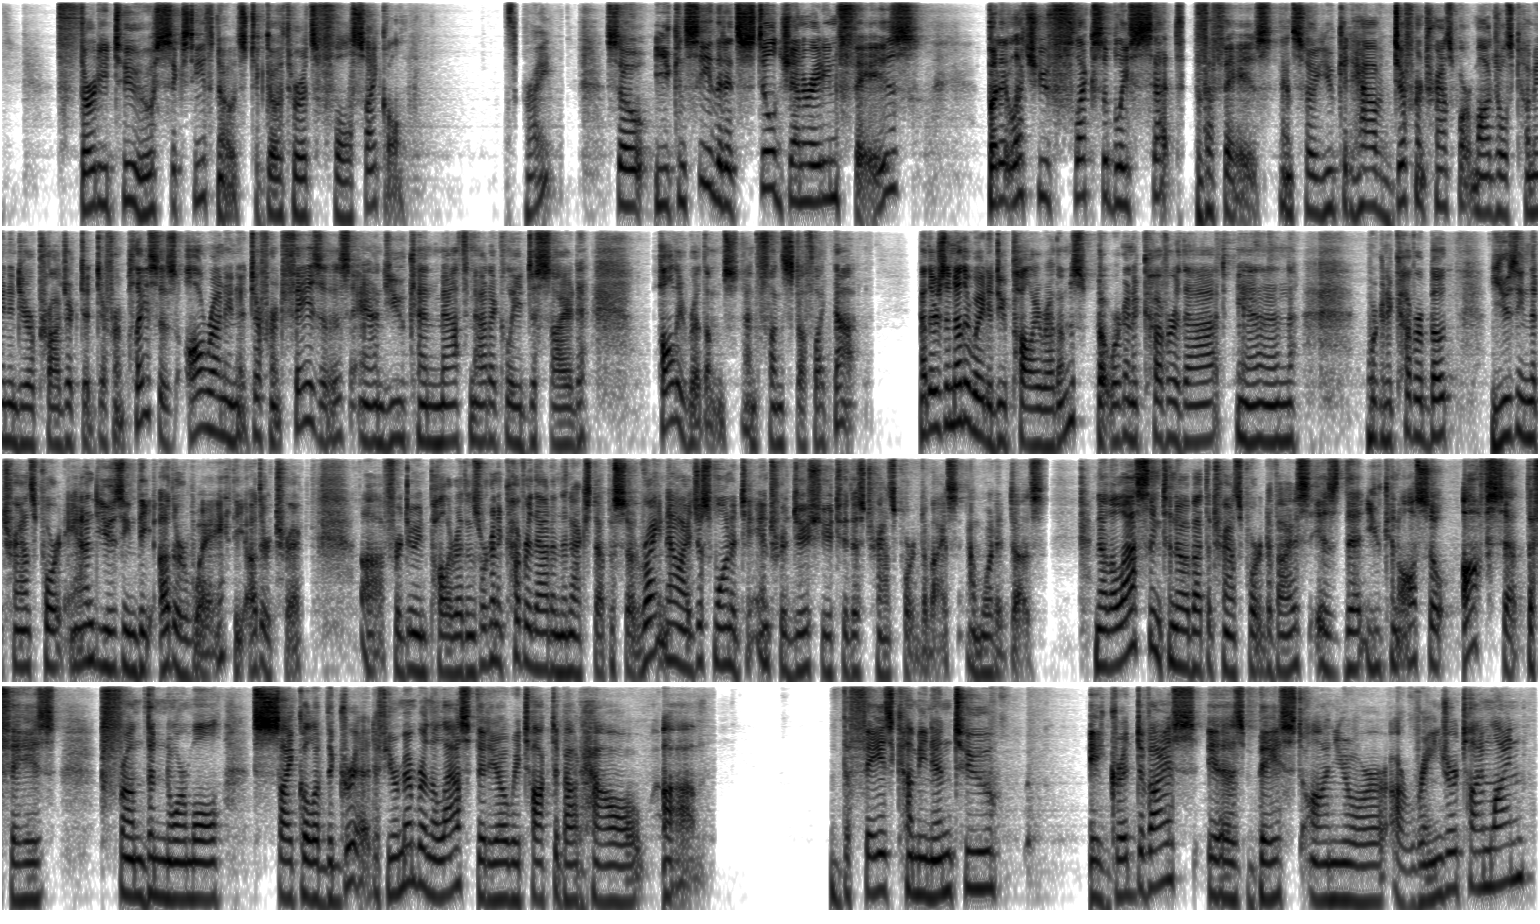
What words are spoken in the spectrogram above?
32 16th notes to go through its full cycle, right? So you can see that it's still generating phase, but it lets you flexibly set the phase. And so you could have different transport modules coming into your project at different places, all running at different phases, and you can mathematically decide polyrhythms and fun stuff like that. Now there's another way to do polyrhythms, but we're going to cover that in we're going to cover both using the transport and using the other way, the other trick uh, for doing polyrhythms. We're going to cover that in the next episode. Right now, I just wanted to introduce you to this transport device and what it does. Now, the last thing to know about the transport device is that you can also offset the phase from the normal cycle of the grid. If you remember in the last video, we talked about how um, the phase coming into a grid device is based on your arranger timeline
